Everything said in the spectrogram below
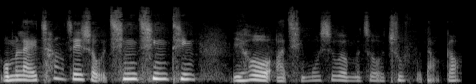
我们来唱这首《轻轻听》，以后啊，请牧师为我们做祝福祷告。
